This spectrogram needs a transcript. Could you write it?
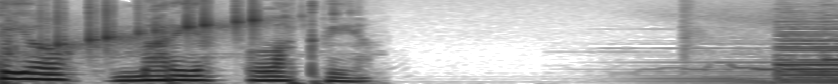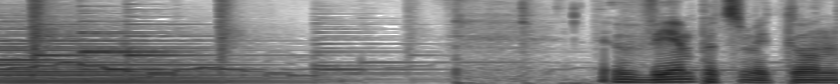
Radio Marija Latvija. Vienpadsmit un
